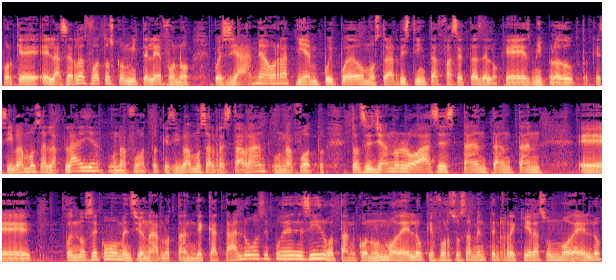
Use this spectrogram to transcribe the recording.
porque el hacer las fotos con mi teléfono, pues ya me ahorra tiempo y puedo mostrar distintas facetas de lo que es mi producto. Que si vamos a la playa, una foto. Que si vamos al restaurante, una foto. Entonces ya no lo haces tan, tan, tan, eh, pues no sé cómo mencionarlo, tan de catálogo se puede decir, o tan con un modelo que forzosamente requieras un modelo,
